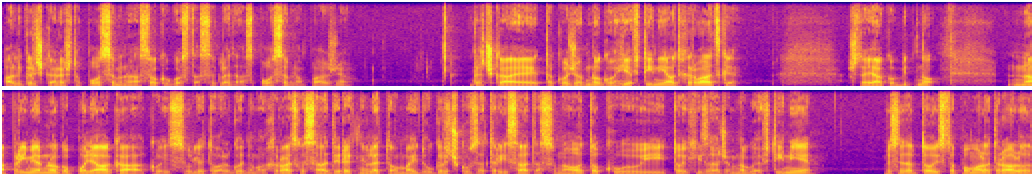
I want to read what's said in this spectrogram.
ali Grčka je nešto posebno, na svakog gosta se gleda s posebnom pažnjom. Grčka je također mnogo jeftinija od Hrvatske, što je jako bitno. Na primjer, mnogo Poljaka koji su ljetovali godinama u Hrvatskoj sad direktnim letom idu u Grčku, za tri sata su na otoku i to ih izađe mnogo jeftinije. Mislim da bi to isto pomalo trebalo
